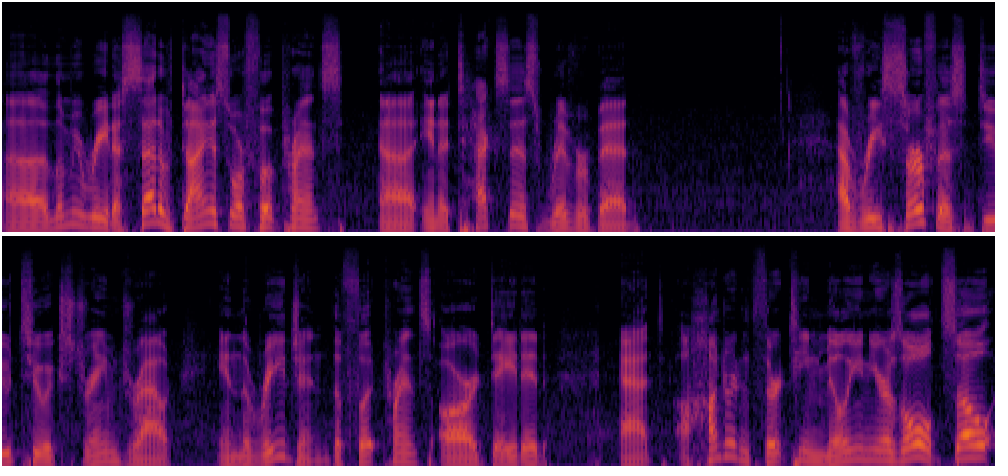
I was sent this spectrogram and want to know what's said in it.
Uh, let me read a set of dinosaur footprints uh, in a Texas riverbed have resurfaced due to extreme drought in the region. The footprints are dated at 113 million years old. So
